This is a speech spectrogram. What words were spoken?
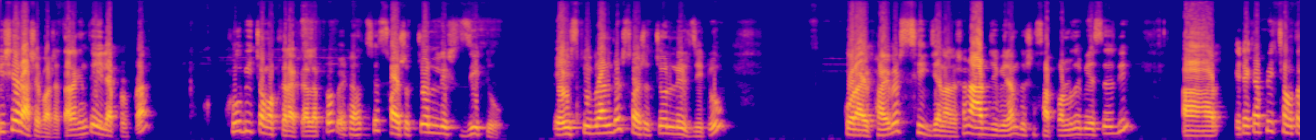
বিশের আশেপাশে, তারা কিন্তু এই ল্যাপটপটা খুবই চমৎকার একটা ল্যাপটপ এটা হচ্ছে ছয়শো চল্লিশ জি টু এইচপি ব্র্যান্ডের ছয়শো চল্লিশ জি টু কোরআই ফাইভের সিক্স জেনারেশন আট জিবি র্যাম দুশো ছাপ্পান্ন জিবি এসএসডি আর এটাকে আপনি ইচ্ছা মতো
